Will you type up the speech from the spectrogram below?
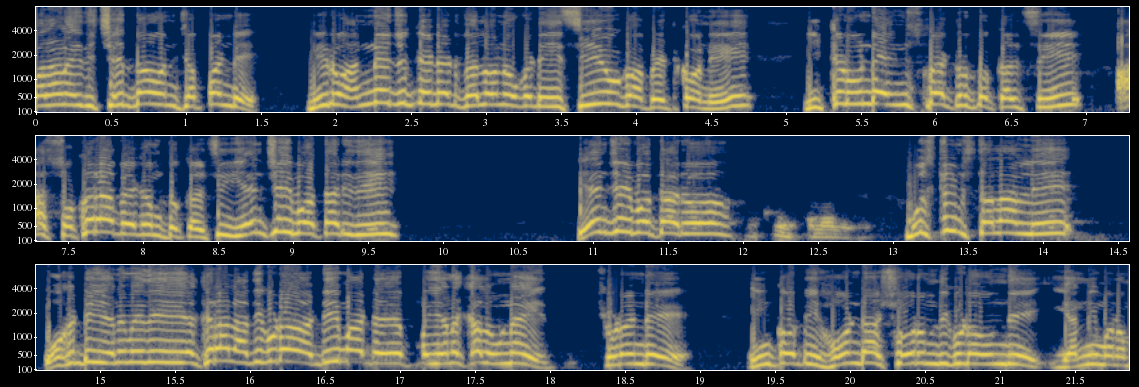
పలానా ఇది చేద్దాం అని చెప్పండి. మీరు అన్ఎడ్యుకేటెడ్ ఫెలోని ఒకటి సీఈగా పెట్టుకొని ఇక్కడ ఉండే ఇన్స్పెక్టర్తో కలిసి ఆ సొకరా బేగంతో కలిసి ఏం చేయబోతారు ఇది? ఏం చేయబోతారు? ముస్లిం స్థలాల్ని ఒకటి ఎనిమిది ఎకరాలు అది కూడా డిమార్ట్ వెనకాల ఉన్నాయి. చూడండి ఇంకోటి హోండా షోరూమ్ది కూడా ఉంది. ఇవన్నీ మనం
